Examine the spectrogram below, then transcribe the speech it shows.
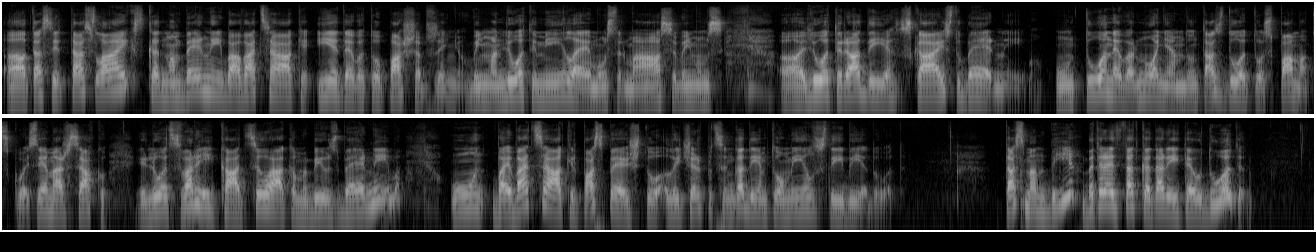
Tas ir tas laiks, kad man bērnībā vecāki iedeva to pašapziņu. Viņi man ļoti mīlēja mūs ar māsu, viņi mums ļoti radīja skaistu bērnību. Un to nevar noņemt, un tas dod tos pamatus, ko es vienmēr saku. Ir ļoti svarīgi, kāda cilvēkam ir bijusi bērnība, un vai vecāki ir paspējuši to līdz 14 gadiem to mīlestību iedot. Tas man bija, bet redz, tad, kad arī tev dod,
